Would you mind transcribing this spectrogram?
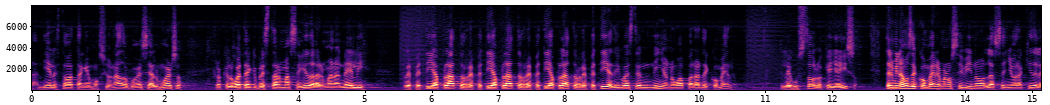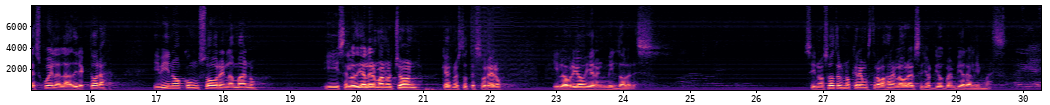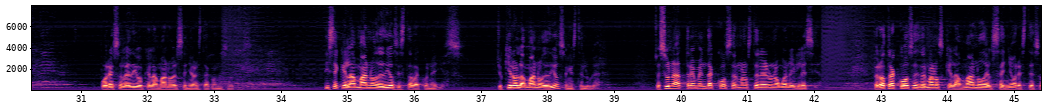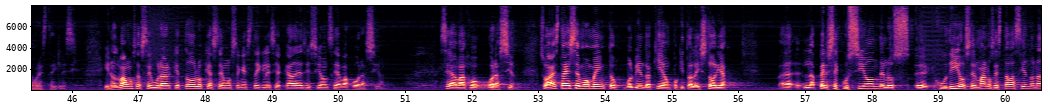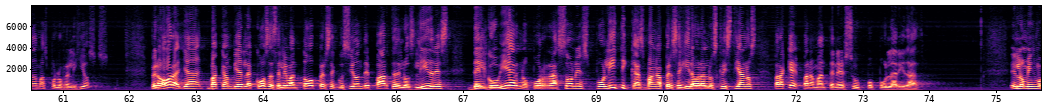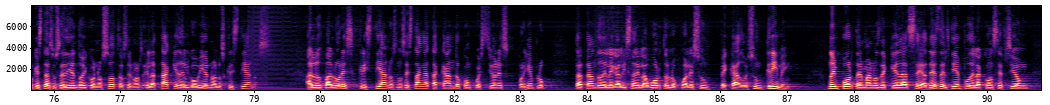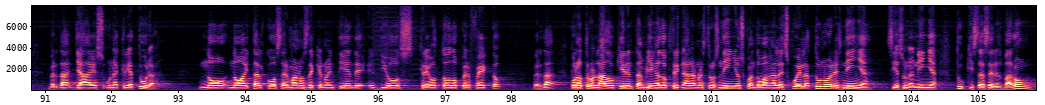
Daniel estaba tan emocionado con ese almuerzo. Creo que lo voy a tener que prestar más seguido a la hermana Nelly. Repetía plato, repetía plato, repetía plato, repetía. Digo, este niño no va a parar de comer. Le gustó lo que ella hizo. Terminamos de comer, hermanos, y vino la señora aquí de la escuela, la directora, y vino con un sobre en la mano y se lo di al hermano John, que es nuestro tesorero, y lo abrió y eran mil dólares. Si nosotros no queremos trabajar en la obra del Señor, Dios va a enviar a alguien más. Por eso le digo que la mano del Señor está con nosotros. Dice que la mano de Dios estaba con ellos. Yo quiero la mano de Dios en este lugar. es una tremenda cosa, hermanos, tener una buena iglesia. Pero otra cosa es, hermanos, que la mano del Señor esté sobre esta iglesia. Y nos vamos a asegurar que todo lo que hacemos en esta iglesia, cada decisión sea bajo oración. Sea bajo oración. So, hasta ese momento, volviendo aquí a un poquito a la historia, eh, la persecución de los eh, judíos, hermanos, estaba haciendo nada más por los religiosos. Pero ahora ya va a cambiar la cosa. Se levantó persecución de parte de los líderes del gobierno por razones políticas. Van a perseguir ahora a los cristianos. ¿Para qué? Para mantener su popularidad. Es lo mismo que está sucediendo hoy con nosotros, hermanos. El ataque del gobierno a los cristianos, a los valores cristianos. Nos están atacando con cuestiones, por ejemplo, tratando de legalizar el aborto, lo cual es un pecado, es un crimen. No importa, hermanos, de qué edad sea, desde el tiempo de la concepción, ¿verdad? Ya es una criatura. No, no hay tal cosa, hermanos, de que no entiende, eh, Dios creó todo perfecto, ¿verdad? Por otro lado, quieren también adoctrinar a nuestros niños cuando van a la escuela. Tú no eres niña, si es una niña, tú quizás eres varón.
